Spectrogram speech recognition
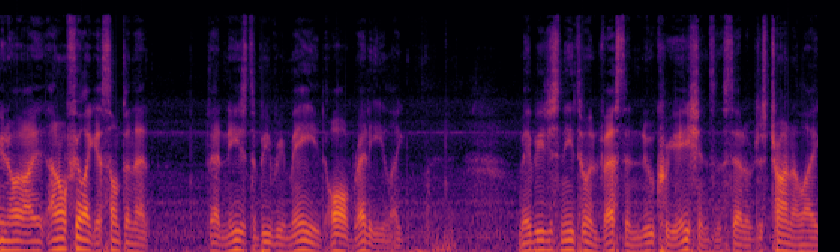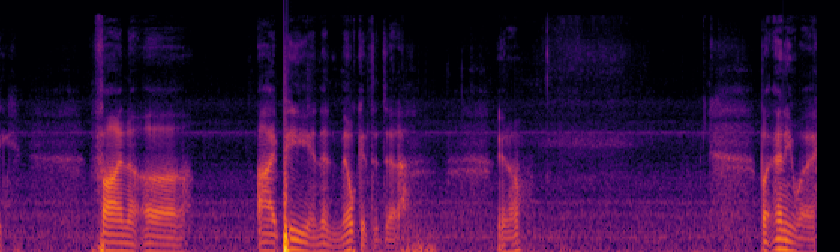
you know, I, I don't feel like it's something that that needs to be remade already. Like, maybe you just need to invest in new creations instead of just trying to like find a, a IP and then milk it to death. You know? But anyway,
